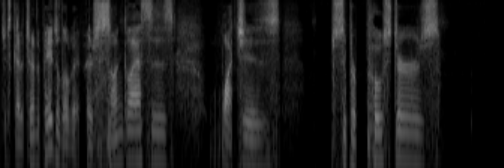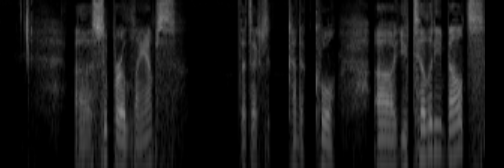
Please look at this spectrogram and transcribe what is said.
Just got to turn the page a little bit. There's sunglasses, watches, super posters, uh, super lamps. That's actually kind of cool. Uh, utility belts,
